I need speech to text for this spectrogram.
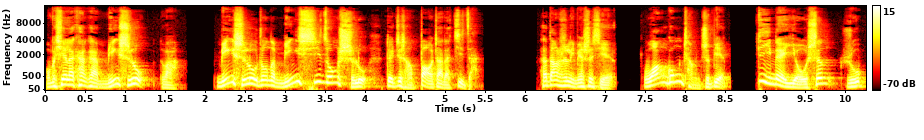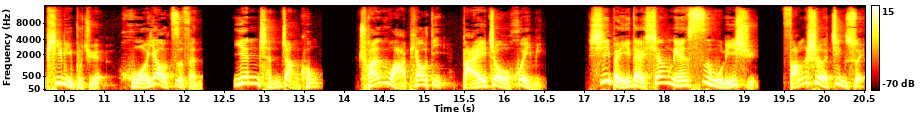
我们先来看看《明实录》，对吧？《明实录》中的《明熹宗实录》对这场爆炸的记载，他当时里面是写：王工厂之变，地内有声如霹雳不绝，火药自焚，烟尘涨空，船瓦飘地，白昼晦明，西北一带相连四五里许。房舍尽碎，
